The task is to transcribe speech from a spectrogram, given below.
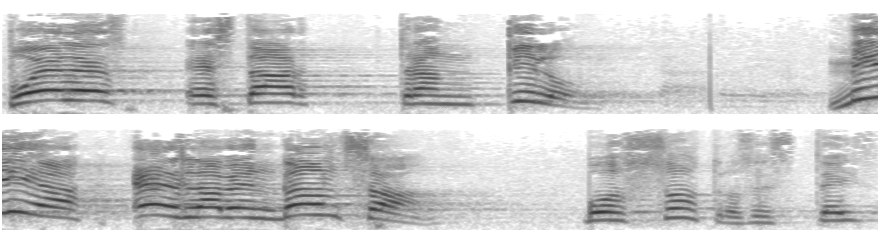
puedes estar tranquilo. Mía es la venganza. Vosotros estéis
